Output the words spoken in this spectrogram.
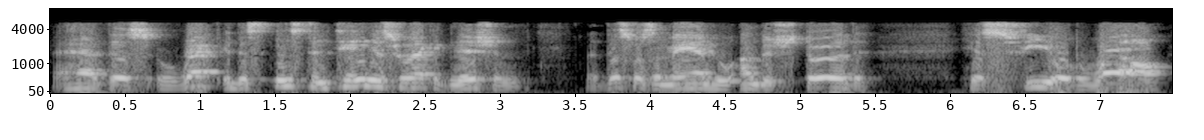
had this rec- this instantaneous recognition that this was a man who understood his field well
